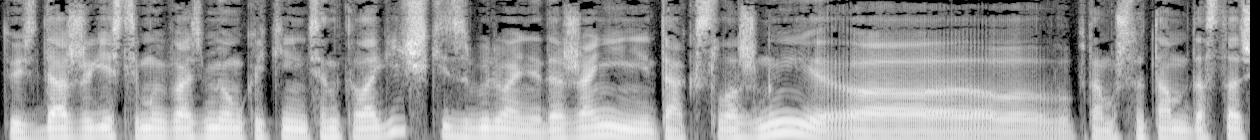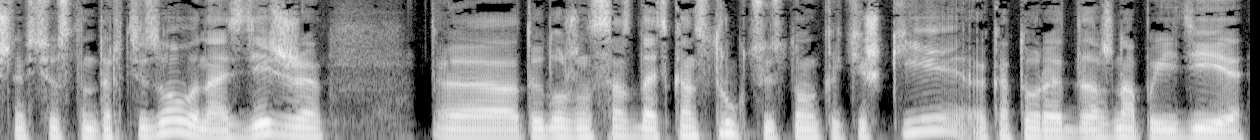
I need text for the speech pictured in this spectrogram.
То есть даже если мы возьмем какие-нибудь онкологические заболевания, даже они не так сложны, э, потому что там достаточно все стандартизовано, а здесь же э, ты должен создать конструкцию из тонкой кишки, которая должна, по идее,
